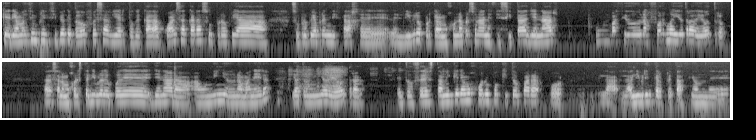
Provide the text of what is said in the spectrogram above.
queríamos desde un principio que todo fuese abierto, que cada cual sacara su propia su propio aprendizaje de- del libro, porque a lo mejor una persona necesita llenar un vacío de una forma y otra de otro. ¿Sabes? A lo mejor este libro le puede llenar a, a un niño de una manera y a otro niño de otra. Entonces también queríamos jugar un poquito para por la, la libre interpretación de,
